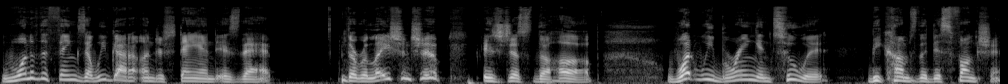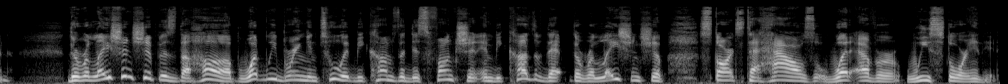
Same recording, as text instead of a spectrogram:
One of the things that we've got to understand is that the relationship is just the hub. What we bring into it becomes the dysfunction. The relationship is the hub. What we bring into it becomes the dysfunction. And because of that, the relationship starts to house whatever we store in it.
